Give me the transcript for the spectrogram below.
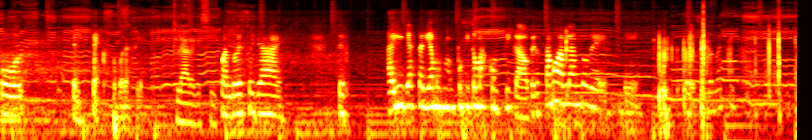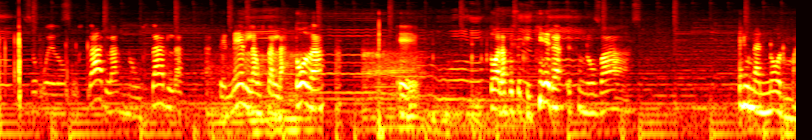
o del sexo, por así decirlo. Claro que sí. Cuando eso ya ahí ya estaríamos un poquito más complicado, pero estamos hablando de, cuando no Yo puedo usarlas, no usarlas, tenerlas, usarlas todas. Eh, todas las veces que quiera, eso no va. Hay una norma.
